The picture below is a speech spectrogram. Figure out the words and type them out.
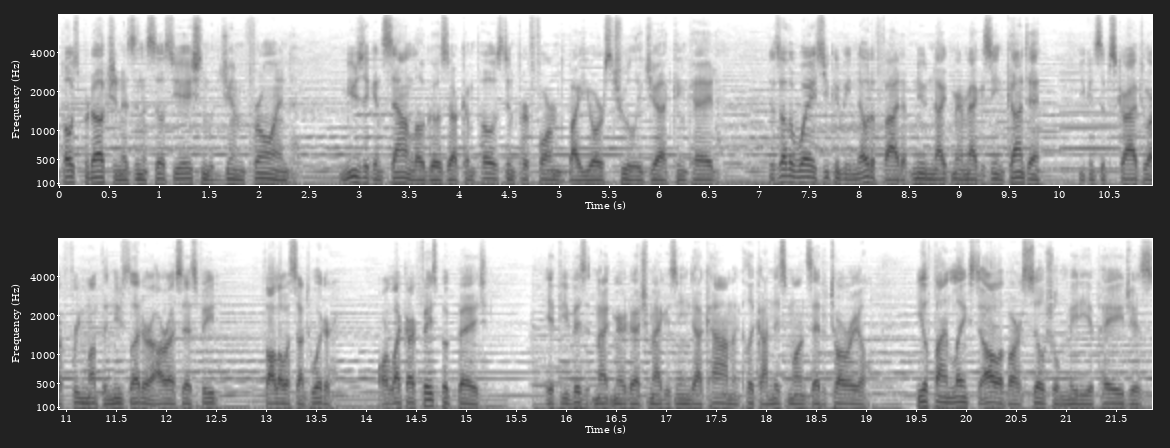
Post-production is in association with Jim Freund. Music and sound logos are composed and performed by yours truly, Jack Kincaid. There's other ways you can be notified of new Nightmare Magazine content. You can subscribe to our free monthly newsletter RSS feed, follow us on Twitter, or like our Facebook page. If you visit nightmare-magazine.com and click on this month's editorial, you'll find links to all of our social media pages.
